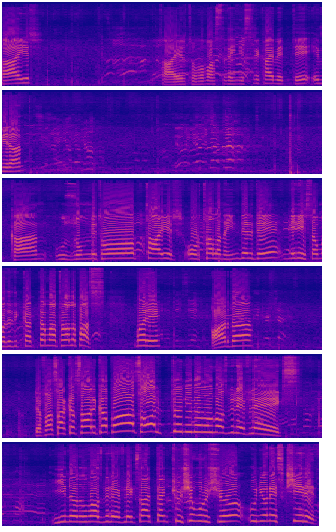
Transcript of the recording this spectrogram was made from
Tahir. Tahir topa bastı dengesini kaybetti. Emirhan. Kaan uzun bir top. Tahir orta alana indirdi. Melih savunmada dikkatli ama hatalı pas. Mari. Arda. Defans arkası harika pas. Alp'ten inanılmaz bir refleks. İnanılmaz bir refleks. Alp'ten köşe vuruşu. Union Eskişehir'in.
